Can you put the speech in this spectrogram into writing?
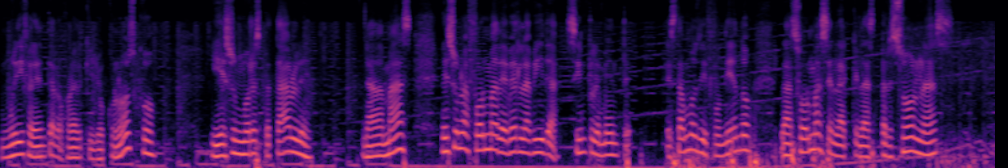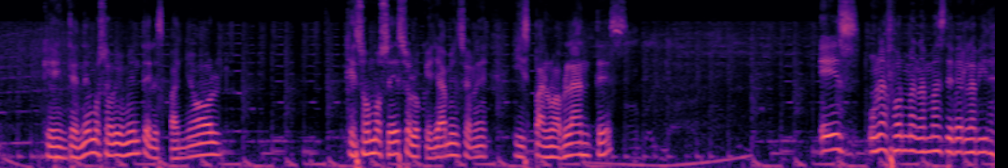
muy diferente a lo al que yo conozco. Y eso es muy respetable. Nada más. Es una forma de ver la vida, simplemente. Estamos difundiendo las formas en las que las personas, que entendemos obviamente el español, que somos eso, lo que ya mencioné, hispanohablantes, es una forma nada más de ver la vida.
